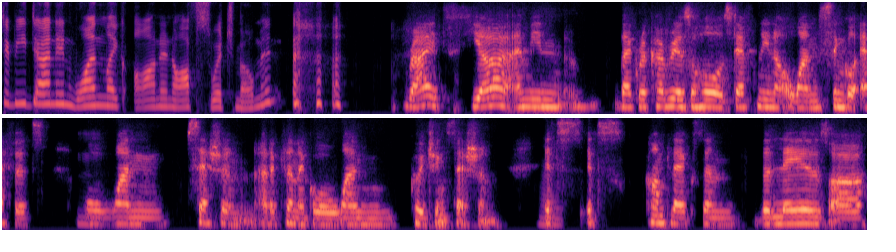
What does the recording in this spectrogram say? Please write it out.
to be done in one like on and off switch moment Right. Yeah. I mean, like recovery as a whole is definitely not one single effort mm. or one session at a clinic or one coaching session. Right. It's it's complex and the layers are,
